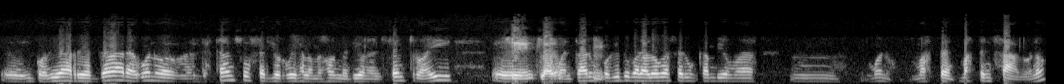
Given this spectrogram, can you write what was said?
eh, y podía arriesgar a, bueno, el descanso, Sergio Ruiz a lo mejor metido en el centro ahí, eh, aguantar un mm. poquito para luego hacer un cambio más, mm, bueno, más, más pensado, ¿no?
